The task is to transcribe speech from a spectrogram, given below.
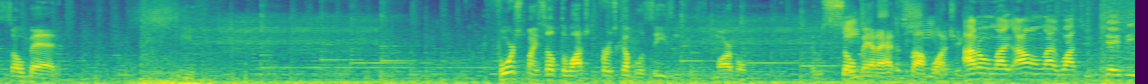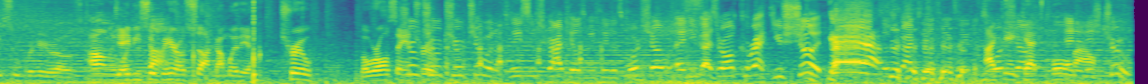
so bad. I forced myself to watch the first couple of seasons because it's Marvel. It was so Agents bad I had to stop S.H.I.E.L.D. watching. I don't like I don't like watching JV superheroes. I only JV watch the superheroes suck. I'm with you. True. But we're all saying True, true, true, true. And please subscribe to the Ultimate Cleveland Sports Show. And you guys are all correct. You should Yeah! subscribe to the Ultimate Cleveland I can't Show. catch bull and now. it is true.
